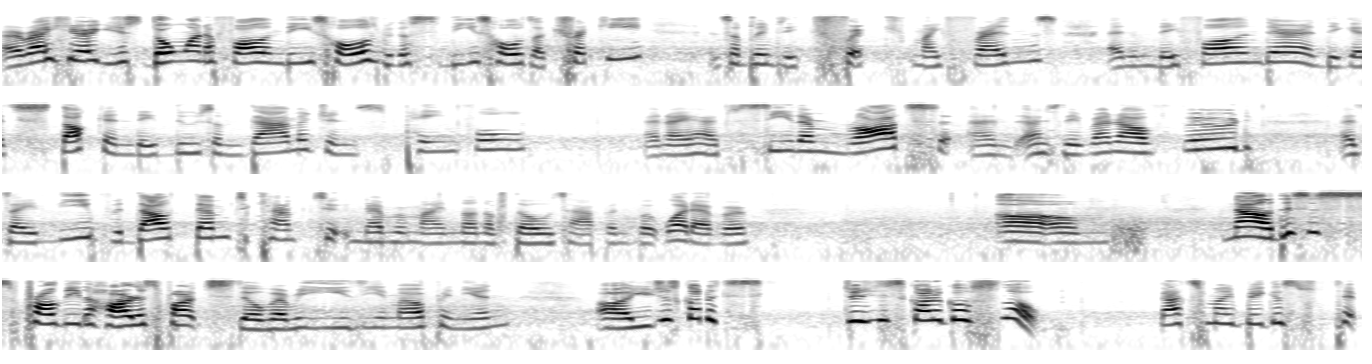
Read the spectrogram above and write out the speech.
Right, right here, you just don't want to fall in these holes because these holes are tricky and sometimes they trick my friends and they fall in there and they get stuck and they do some damage and it's painful and I had to see them rot and as they run out of food as I leave without them to camp to never mind none of those happen but whatever um now this is probably the hardest part still very easy in my opinion uh, you just gotta you just gotta go slow that's my biggest tip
